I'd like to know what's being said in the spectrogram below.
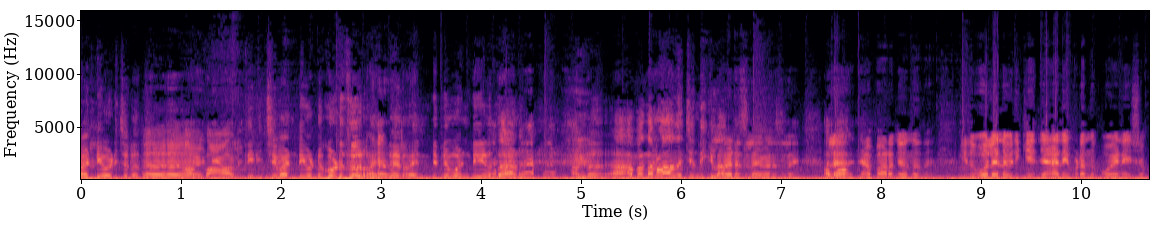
വണ്ടി ഓടിച്ചിട്ടുണ്ട്. അപ്പൊ തിരിച്ച് വണ്ടി കൊണ്ട് കൊടുത്തു. റെന്റ് റെന്റിന് വണ്ടി എടുത്താണ്. അന്ന് അപ്പൊ നമ്മൾ അതൊന്നും ചിന്തിക്കില്ല. മനസ്സിലായി മനസ്സിലായി. അല്ല ഞാൻ പറഞ്ഞു വന്നത് ഇതുപോലെ തന്നെ ഒരിക്കൽ ഞാൻ ഇവിടെ നിന്ന് പോയതിനു ശേഷം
